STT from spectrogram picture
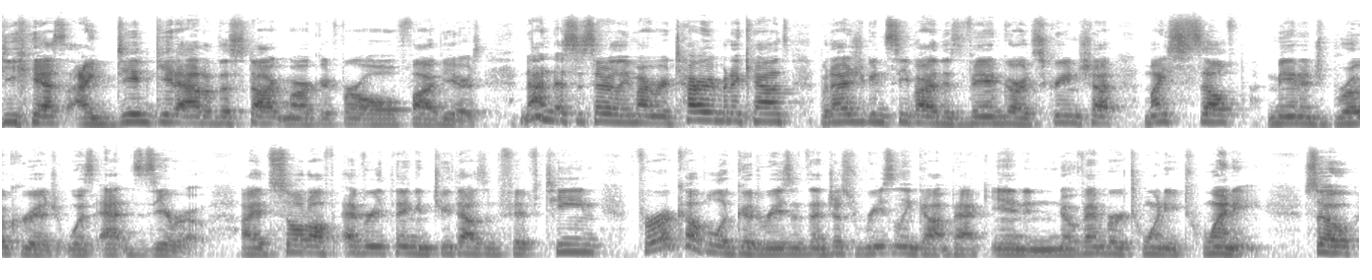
yes, I did get out of the stock market for a whole five years. Not necessarily my retirement accounts, but as you can see by this Vanguard screenshot, my self managed brokerage was at zero. I had sold off everything in 2015 for a couple of good reasons and just recently got back in in November 2020. So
